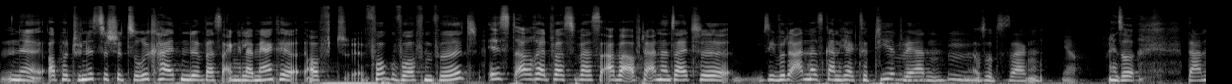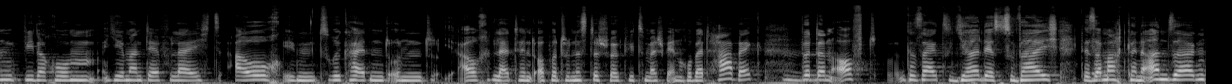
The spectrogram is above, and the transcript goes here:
eine opportunistische, zurückhaltende, was Angela Merkel oft vorgeworfen wird, ist auch etwas, was aber auf der anderen Seite, sie würde anders gar nicht akzeptiert werden, sozusagen. Ja. Also dann wiederum jemand, der vielleicht auch eben zurückhaltend und auch latent opportunistisch wirkt, wie zum Beispiel ein Robert Habeck, wird dann oft gesagt, so, ja, der ist zu weich, der macht keine Ansagen.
